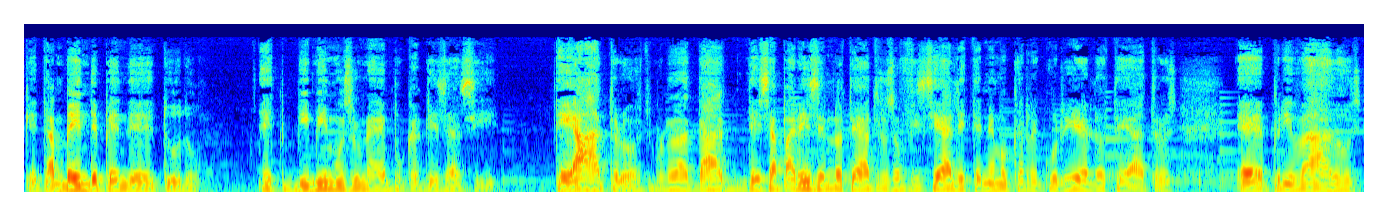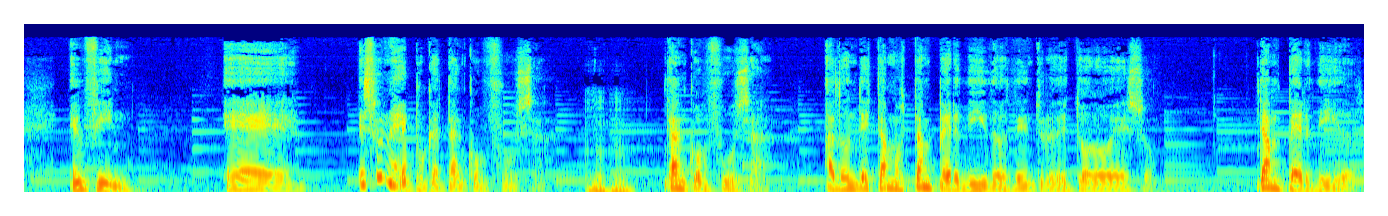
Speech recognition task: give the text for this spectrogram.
que también depende de todo. Vivimos una época que es así teatros, desaparecen los teatros oficiales, tenemos que recurrir a los teatros eh, privados, en fin. Eh, es una época tan confusa, tan confusa, a donde estamos tan perdidos dentro de todo eso, tan perdidos.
